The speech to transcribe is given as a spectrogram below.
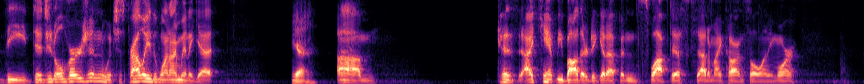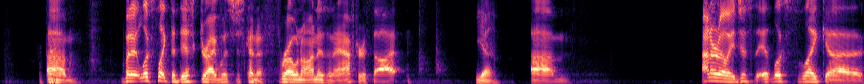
the digital version, which is probably the one I'm going to get. Yeah, Um cuz I can't be bothered to get up and swap discs out of my console anymore. Okay. Um but it looks like the disk drive was just kind of thrown on as an afterthought. Yeah, Um I don't know, it just it looks like uh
